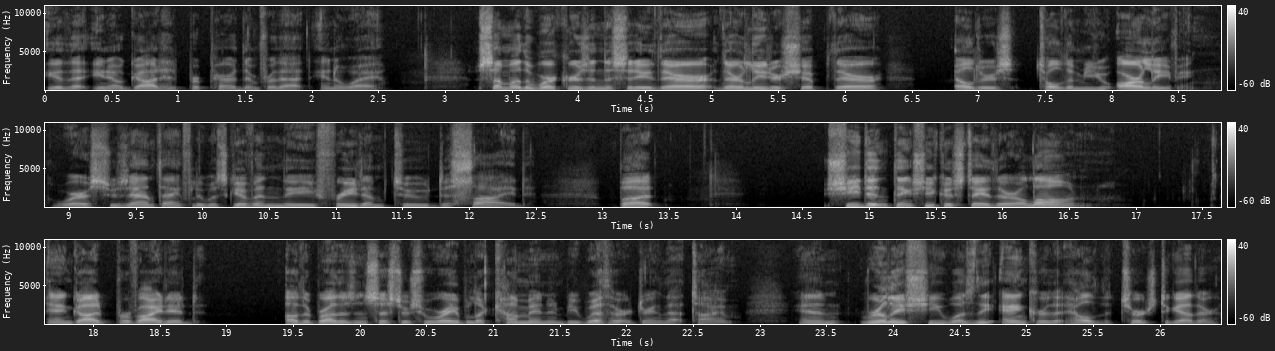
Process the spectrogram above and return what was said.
that, you know, God had prepared them for that in a way. Some of the workers in the city, their, their leadership, their elders told them, you are leaving. Whereas Suzanne, thankfully, was given the freedom to decide. But she didn't think she could stay there alone. And God provided other brothers and sisters who were able to come in and be with her during that time. And really, she was the anchor that held the church together.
